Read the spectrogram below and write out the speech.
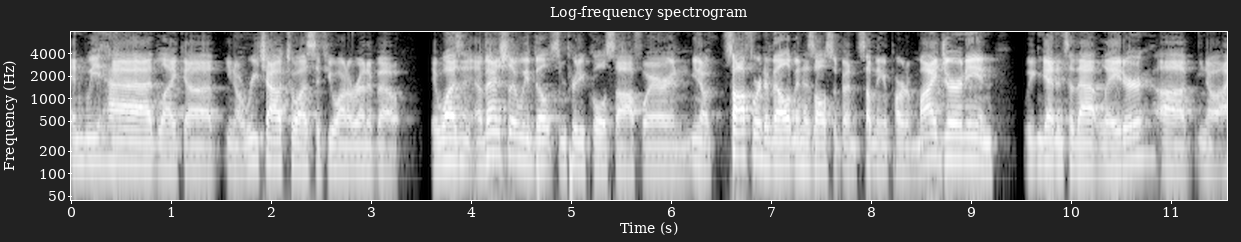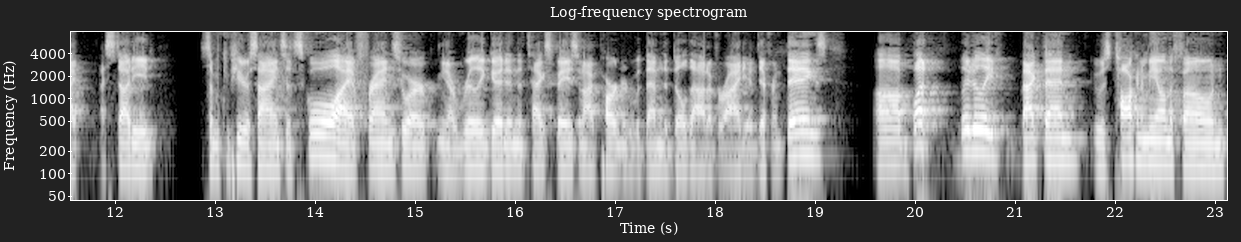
and we had like a, uh, you know, reach out to us if you want to rent a boat. It wasn't eventually we built some pretty cool software and you know, software development has also been something a part of my journey and we can get into that later. Uh, you know, I, I studied some computer science at school. I have friends who are, you know, really good in the tech space and I partnered with them to build out a variety of different things. Uh, but literally back then it was talking to me on the phone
